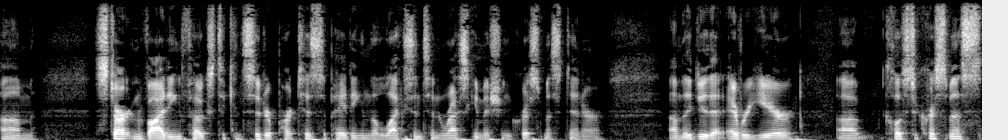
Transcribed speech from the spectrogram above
um, start inviting folks to consider participating in the Lexington Rescue Mission Christmas dinner. Um, they do that every year, uh, close to Christmas,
